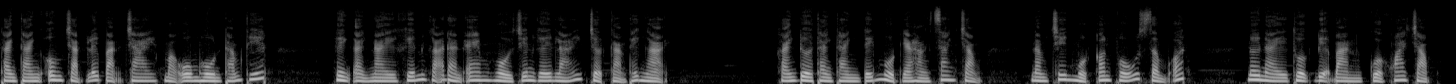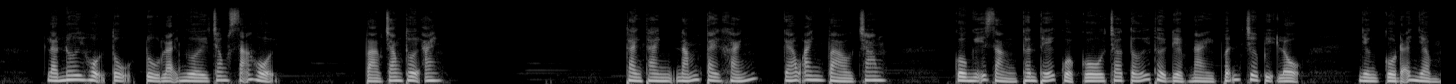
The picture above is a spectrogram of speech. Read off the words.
Thành Thành ôm chặt lấy bạn trai mà ôm hôn thắm thiết. Hình ảnh này khiến gã đàn em ngồi trên ghế lái chợt cảm thấy ngại. Khánh đưa Thành Thành đến một nhà hàng sang trọng nằm trên một con phố sầm uất. Nơi này thuộc địa bàn của Khoa Chọc là nơi hội tụ đủ loại người trong xã hội. Vào trong thôi anh. Thành Thành nắm tay Khánh kéo anh vào trong. Cô nghĩ rằng thân thế của cô cho tới thời điểm này vẫn chưa bị lộ. Nhưng cô đã nhầm.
